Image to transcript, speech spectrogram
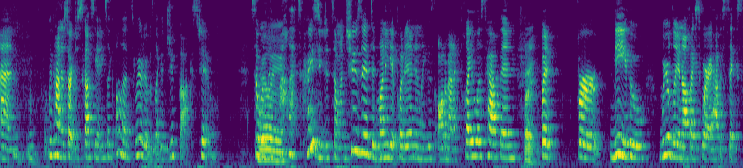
And we kind of start discussing it. He's like, Oh, that's weird. It was like a jukebox, too. So we're like, wow, that's crazy. Did someone choose it? Did money get put in? And like this automatic playlist happen? Right. But for me, who weirdly enough, I swear I have a sixth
